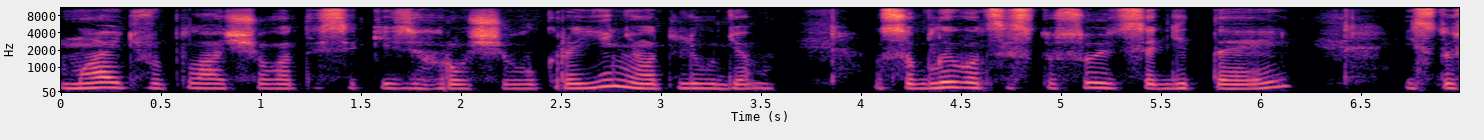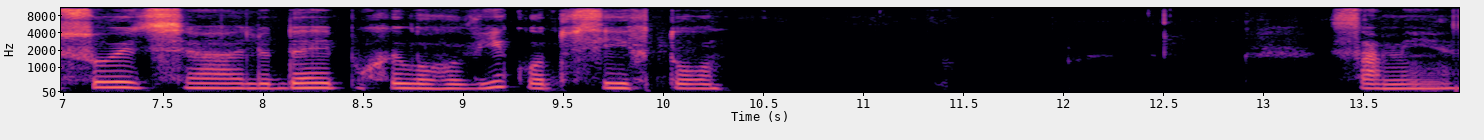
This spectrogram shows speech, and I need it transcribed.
мають виплачуватись якісь гроші в Україні от людям. Особливо це стосується дітей і стосується людей похилого віку, от всі, хто самі,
